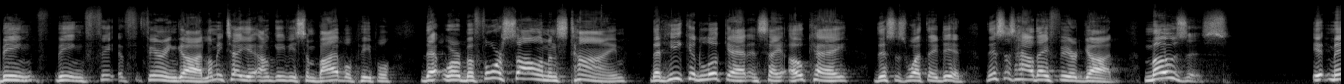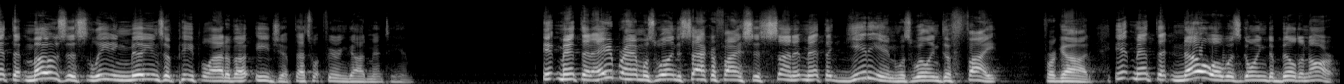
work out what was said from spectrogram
Being, being fearing God. Let me tell you, I'll give you some Bible people that were before Solomon's time that he could look at and say, okay, this is what they did. This is how they feared God. Moses, it meant that Moses leading millions of people out of uh, Egypt, that's what fearing God meant to him. It meant that Abraham was willing to sacrifice his son. It meant that Gideon was willing to fight for God. It meant that Noah was going to build an ark.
